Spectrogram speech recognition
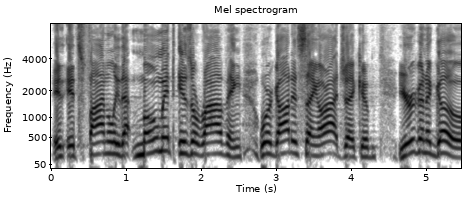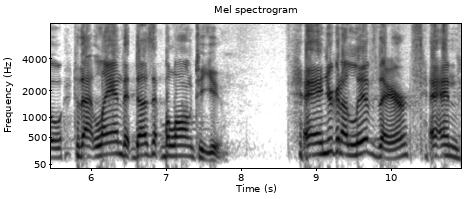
It, it's finally, that moment is arriving where God is saying, All right, Jacob, you're going to go to that land that doesn't belong to you. And you're going to live there. And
